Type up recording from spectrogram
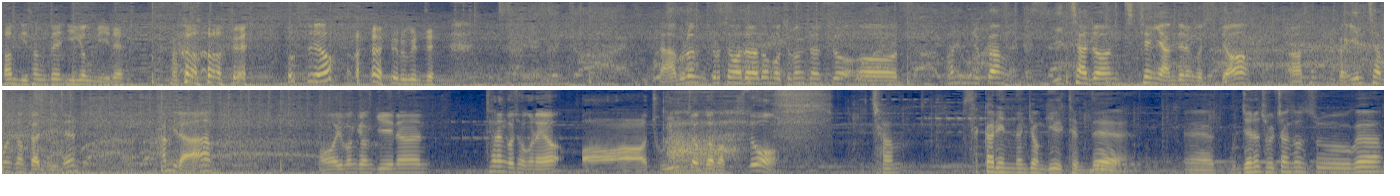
다음 네 상대 이경민이래. 토스요? 이러고 이제. 자, 물론 그렇다고 하더라도 뭐 조병 선수 어, 36강 2차전 직행이 안 되는 것이죠. 어, 36강 1차 본선까지는 어, 합니다. 어, 이번 경기는 테란 거 적으네요. 어, 조일정과 아. 박수. 참 색깔 있는 경기일 텐데 예, 문제는 졸장 선수가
